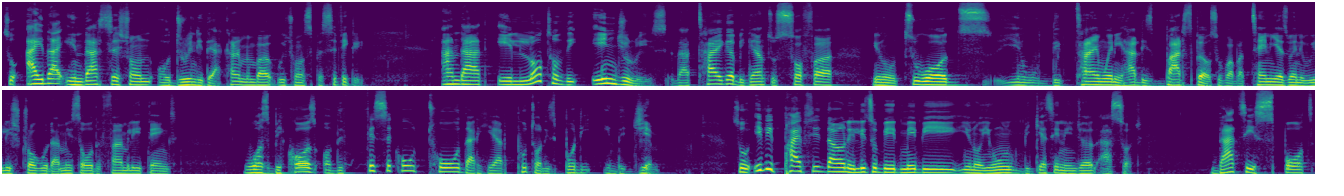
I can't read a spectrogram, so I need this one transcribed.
So either in that session or during the day, I can't remember which one specifically. And that a lot of the injuries that Tiger began to suffer, you know, towards you know the time when he had this bad spell, so for about 10 years when he really struggled amidst all the family things, was because of the physical toll that he had put on his body in the gym. So if he pipes it down a little bit, maybe you know he won't be getting injured as such. That's a sport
